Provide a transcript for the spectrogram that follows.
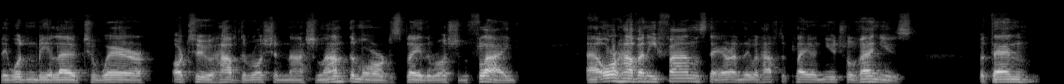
They wouldn't be allowed to wear or to have the Russian national anthem or display the Russian flag uh, or have any fans there, and they would have to play on neutral venues. But then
